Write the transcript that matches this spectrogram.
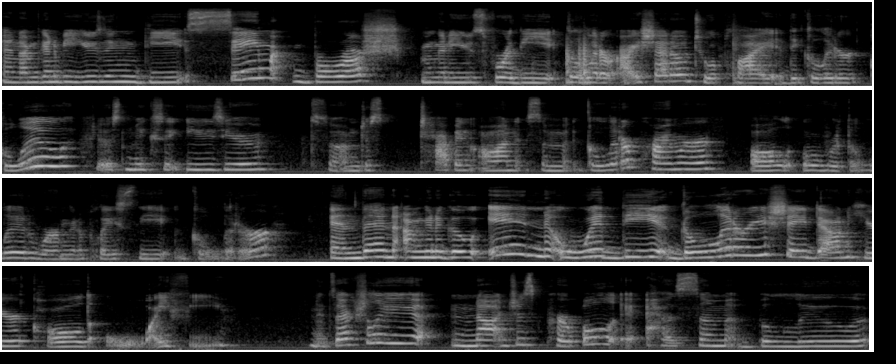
and I'm gonna be using the same brush I'm gonna use for the glitter eyeshadow to apply the glitter glue. Just makes it easier. So I'm just tapping on some glitter primer all over the lid where I'm gonna place the glitter. And then I'm gonna go in with the glittery shade down here called Wifey. And it's actually not just purple, it has some blue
